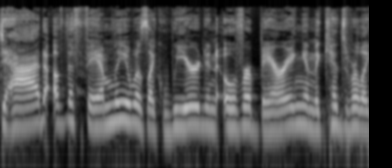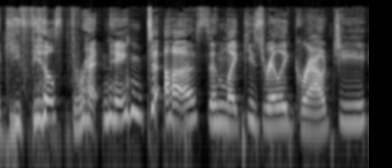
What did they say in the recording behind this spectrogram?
dad of the family was like weird and overbearing and the kids were like he feels threatening to us and like he's really grouchy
